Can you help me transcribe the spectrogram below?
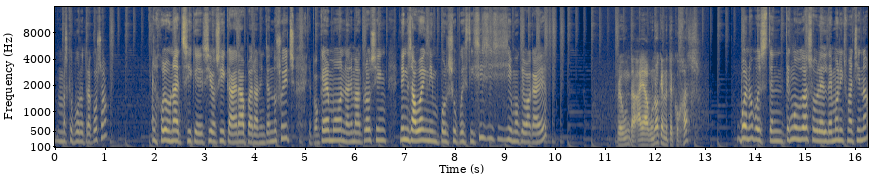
más que por otra cosa. El Hollow Knight sí que sí o sí caerá para Nintendo Switch. El Pokémon, Animal Crossing, Link's Awakening, por supuestísimo que va a caer. Pregunta, ¿hay alguno que no te cojas? Bueno, pues tengo dudas sobre el Demon X Machina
